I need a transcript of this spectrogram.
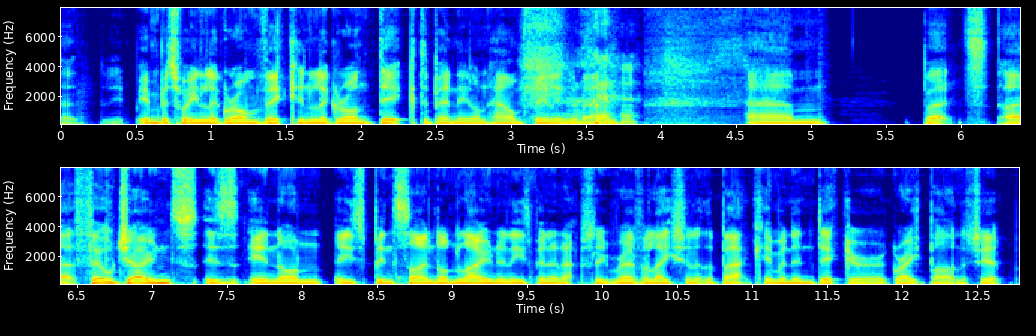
uh, in between Legrand Vic and Legrand Dick, depending on how I'm feeling about him. Um, but uh, Phil Jones is in on. He's been signed on loan, and he's been an absolute revelation at the back. Him and Dick are a great partnership.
